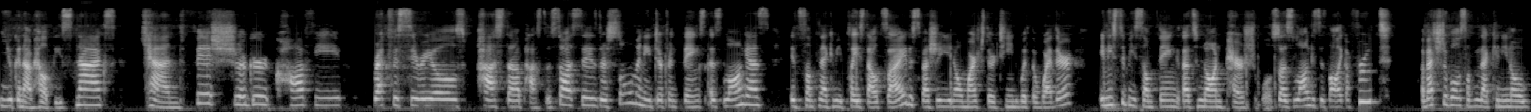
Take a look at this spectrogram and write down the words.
You can have healthy snacks, canned fish, sugar, coffee, breakfast cereals, pasta, pasta sauces. There's so many different things. As long as it's something that can be placed outside, especially, you know, March 13th with the weather, it needs to be something that's non perishable. So as long as it's not like a fruit, a vegetable, something that can, you know,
